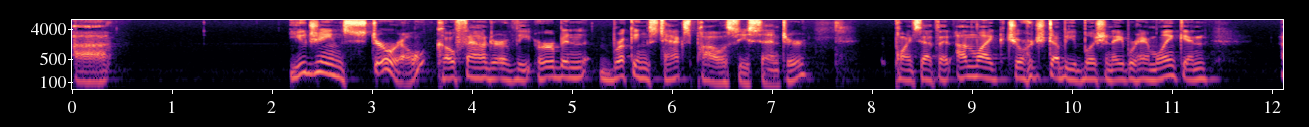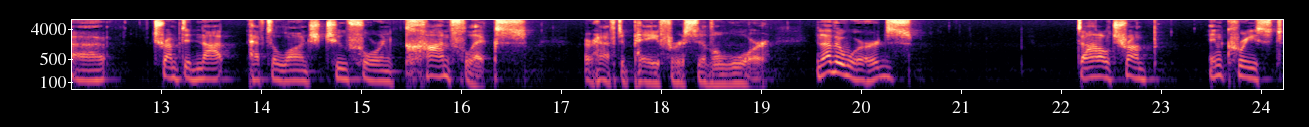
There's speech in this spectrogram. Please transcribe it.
Uh, Eugene Steuerle, co founder of the Urban Brookings Tax Policy Center, points out that unlike George W. Bush and Abraham Lincoln, uh, Trump did not have to launch two foreign conflicts or have to pay for a civil war. In other words, Donald Trump increased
